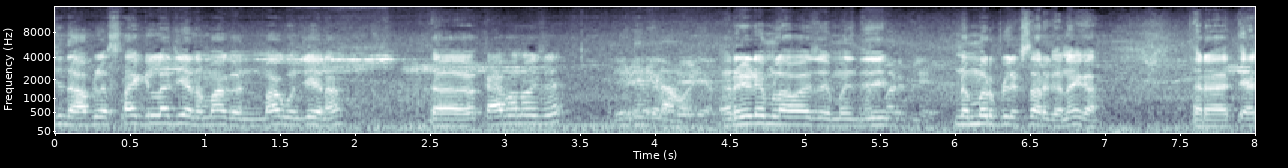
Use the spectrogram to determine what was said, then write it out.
जिथं आपल्या सायकलला जे आहे ना मागून मागून जे आहे ना तर काय बनवायचं रेडियम लावायचं. आहे म्हणजे नंबर प्लेट सारखं नाही का? तर त्या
